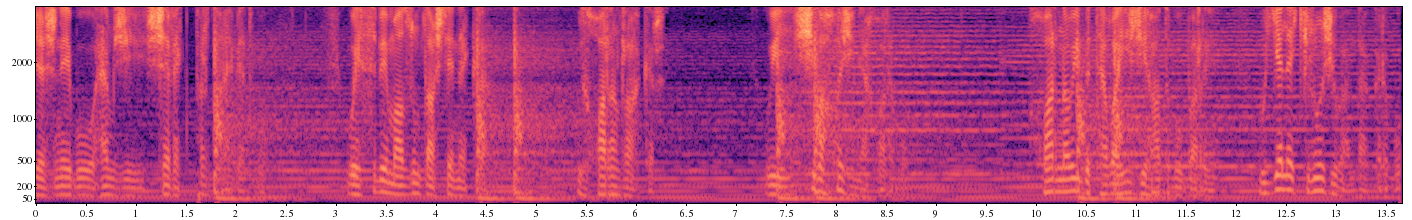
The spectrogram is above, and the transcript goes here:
cejnê bû hem jî şevek pir taybet bû. Wê sibê Mazlûm daştê nekira. Wî xwarin rakir. Wî şîva xwe jî nexwaribû. Xwarina wî bi tevahî jî hatibû birîn. Wî gelek kîlo jî wenda kiribû,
